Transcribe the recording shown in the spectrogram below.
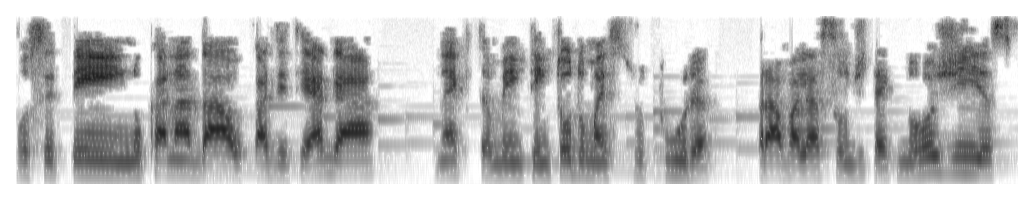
você tem no Canadá o KDTH, né? Que também tem toda uma estrutura para avaliação de tecnologias.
